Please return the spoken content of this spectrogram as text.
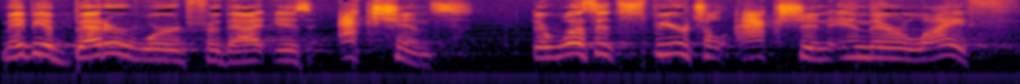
maybe a better word for that is actions. There wasn't spiritual action in their life.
